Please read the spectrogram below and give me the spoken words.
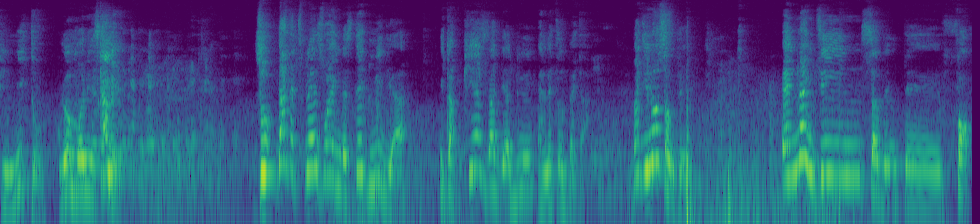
finito, no money is coming. So that explains why in the state media, it appears that they are doing a little better. But you know something? In 1974,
